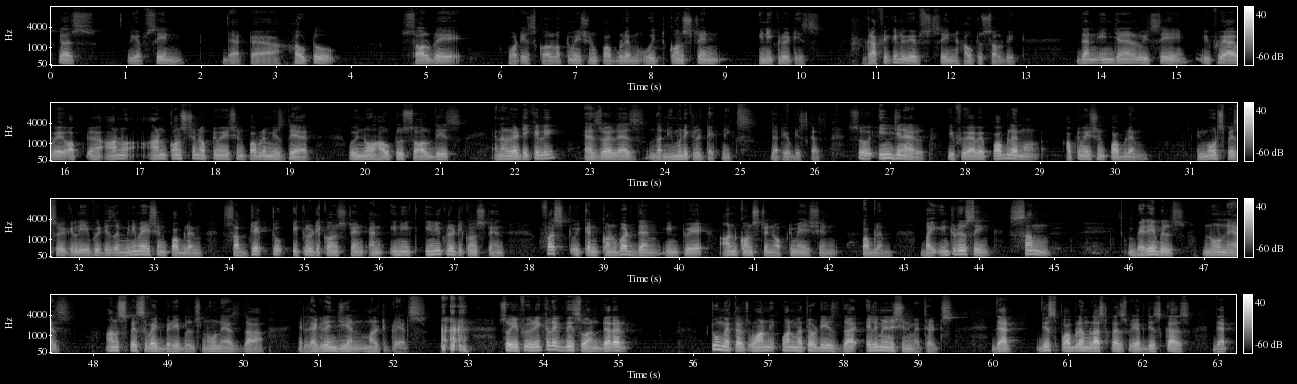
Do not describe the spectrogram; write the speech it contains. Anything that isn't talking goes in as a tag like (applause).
Last class we have seen that uh, how to solve a what is called optimization problem with constraint inequalities. Graphically we have seen how to solve it. Then in general we see if we have a uh, un unconstrained optimization problem is there, we know how to solve this analytically as well as the numerical techniques that we have discussed. So, in general if you have a problem optimization problem and more specifically if it is a minimization problem subject to equality constraint and inequality constraint, first we can convert them into a unconstrained optimization problem by introducing some variables known as unspecified variables known as the Lagrangian multipliers. (coughs) so, if you recollect this one there are two methods. One one method is the elimination methods that this problem last class we have discussed that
